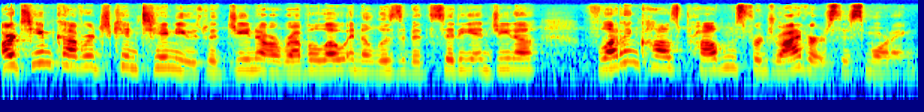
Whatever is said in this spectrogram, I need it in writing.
Our team coverage continues with Geena Arevalo in Elizabeth City. And Geena, flooding caused problems for drivers this morning.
